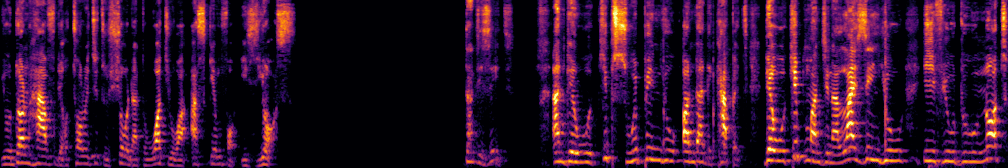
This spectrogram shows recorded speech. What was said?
You don't have the authority to show that what you are asking for is yours. That is it and they will keep sweeping you under the carpet. They will keep marginalizing you if you do not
